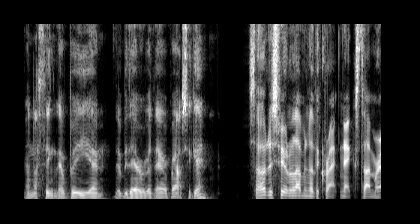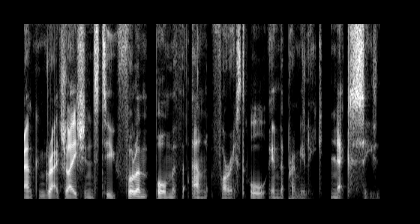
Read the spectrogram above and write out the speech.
and I think they'll be um, they'll be there or thereabouts again. So Huddersfield will have another crack next time around. Congratulations to Fulham, Bournemouth, and Forest, all in the Premier League next season.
